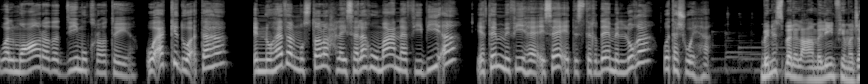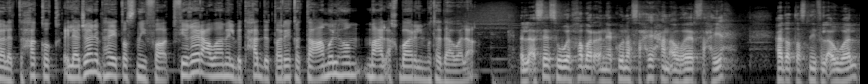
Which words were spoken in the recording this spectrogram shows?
والمعارضة الديمقراطية. وأكد وقتها أن هذا المصطلح ليس له معنى في بيئة يتم فيها إساءة استخدام اللغة وتشويهها. بالنسبة للعاملين في مجال التحقق إلى جانب هاي التصنيفات في غير عوامل بتحدد طريقة تعاملهم مع الأخبار المتداولة. الأساس هو الخبر أن يكون صحيحا أو غير صحيح. هذا التصنيف الأول.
